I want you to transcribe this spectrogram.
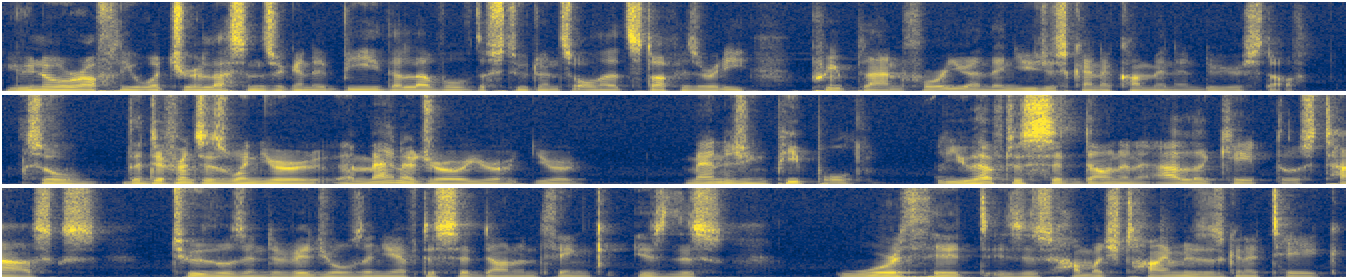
You know roughly what your lessons are going to be. The level of the students, all that stuff is already pre-planned for you, and then you just kind of come in and do your stuff. So the difference is when you're a manager or you're you're managing people, you have to sit down and allocate those tasks to those individuals, and you have to sit down and think: Is this worth it? Is this how much time is this going to take?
